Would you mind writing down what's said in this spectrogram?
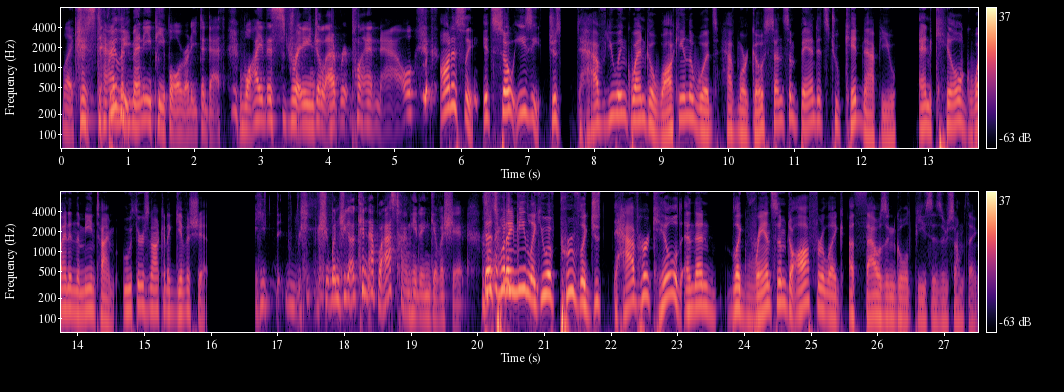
Like stabbed Really? many people already to death. Why this strange elaborate plan now? Honestly, it's so easy. Just have you and Gwen go walking in the woods, have Morgause send some bandits to kidnap you, and kill Gwen in the meantime. Uther's not going to give a shit. he, he when she got kidnapped last time, he didn't give a shit. That's what I mean. Like you have proof. Like just have her killed and then like ransomed off for like a thousand gold pieces or something.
